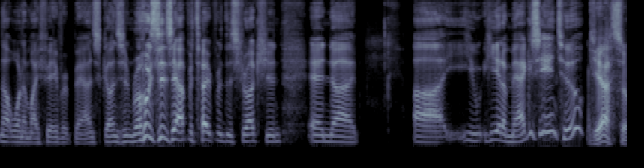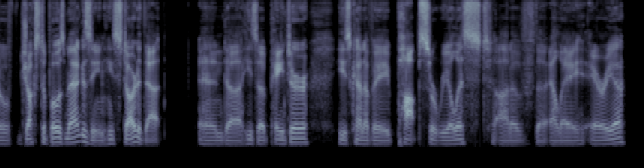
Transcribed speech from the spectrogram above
not one of my favorite bands, Guns N' Roses, Appetite for Destruction, and uh, uh, he he had a magazine too. Yeah, so Juxtapoz magazine, he started that. And uh, he's a painter. He's kind of a pop surrealist out of the LA area.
